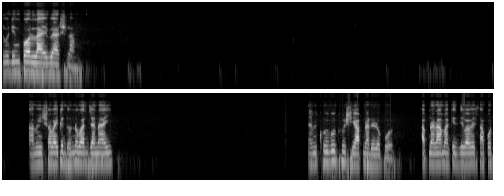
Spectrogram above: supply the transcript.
দুই দিন পর লাইভে আসলাম। আমি সবাইকে ধন্যবাদ জানাই। আমি খুবই খুশি আপনাদের ওপর। আপনারা আমাকে যেভাবে সাপোর্ট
